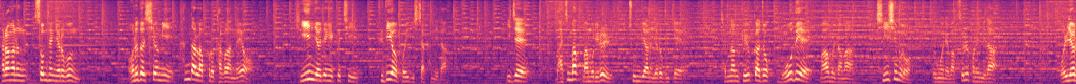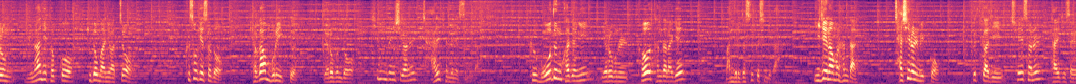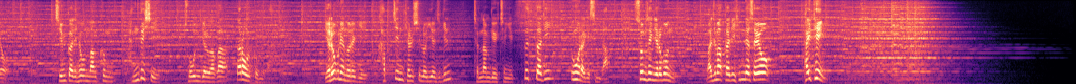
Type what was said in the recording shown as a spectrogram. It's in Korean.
사랑하는 수험생 여러분, 어느덧 시험이 한 달 앞으로 다가왔네요. 긴 여정의 끝이 드디어 보이기 시작합니다. 이제 마지막 마무리를 준비하는 여러분께 전남 교육가족 모두의 마음을 담아 진심으로 응원의 박수를 보냅니다. 올여름 유난히 덥고 비도 많이 왔죠. 그 속에서도 벼가 무르익듯 여러분도 힘든 시간을 잘 견뎌냈습니다. 그 모든 과정이 여러분을 더 단단하게 만들어졌을 것입니다. 이제 남은 한 달, 자신을 믿고 끝까지 최선을 다해 주세요. 지금까지 해온 만큼 반드시 좋은 결과가 따라올 겁니다. 여러분의 노력이 값진 결실로 이어지길 전남교육청이 끝까지 응원하겠습니다. 수험생 여러분, 마지막까지 힘내세요. 파이팅!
